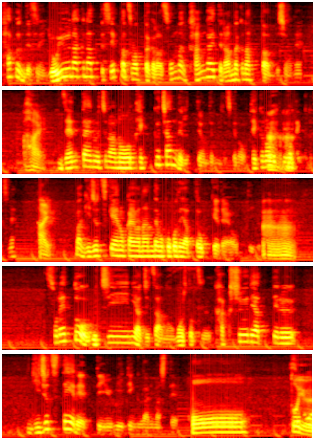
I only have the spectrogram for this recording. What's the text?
多分ですね、余裕なくなって、切羽詰まったから、そんなん考えてらんなくなったんでしょうね。はい。全体のうちのあの、テックチャンネルって呼んでるんですけど、テクノロジーのテックですね。はい。まあ、技術系の会話何でもここでやって OK だよっていう。うんうん。それと、うちには実はあの、もう一つ、各週でやってる技術定例っていうミーティングがありまして、ほー。どういう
